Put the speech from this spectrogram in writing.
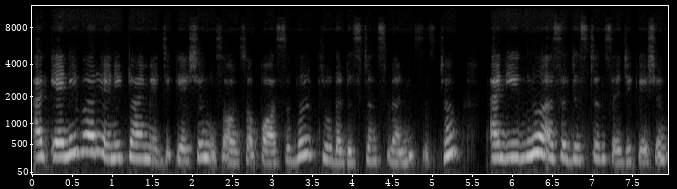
And anywhere, anytime education is also possible through the distance learning system. And IGNOU as a distance education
